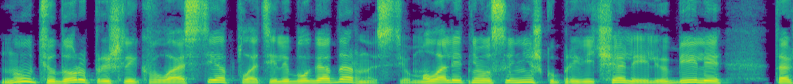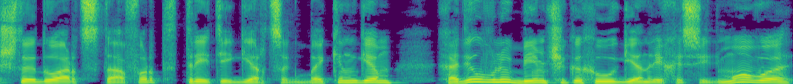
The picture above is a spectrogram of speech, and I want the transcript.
Ну, Тюдоры пришли к власти и отплатили благодарностью. Малолетнего сынишку привечали и любили, так что Эдуард Стаффорд, третий герцог Бекингем, ходил в любимчиках и у Генриха VII,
